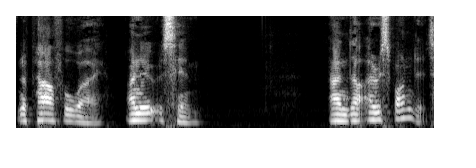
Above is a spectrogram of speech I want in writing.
in a powerful way. I knew it was Him. And uh, I responded.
